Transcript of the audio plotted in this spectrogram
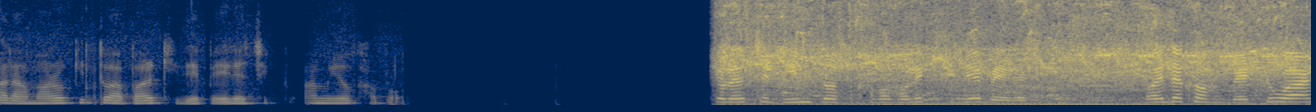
আর আমারও কিন্তু আবার খিদে পেয়ে গেছে আমিও খাব। চলে এসেছে, ডিম টোস্ট খাব বলে খিদে পেয়ে গেছে। ওই দেখো, বেটু আর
